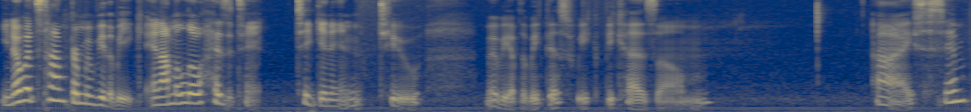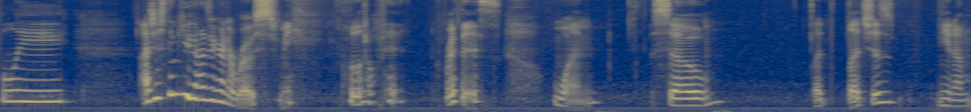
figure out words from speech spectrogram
you know it's time for movie of the week, and I'm a little hesitant to get into movie of the week this week because um I simply I just think you guys are to roast me a little bit for this one. So let let's just, you know,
